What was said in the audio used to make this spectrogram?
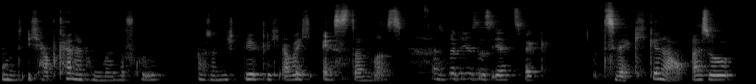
Und ich habe keinen Hunger in der Früh. Also nicht wirklich, aber ich esse dann was. Also bei dir ist es eher Zweck. Zweck, genau. Also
